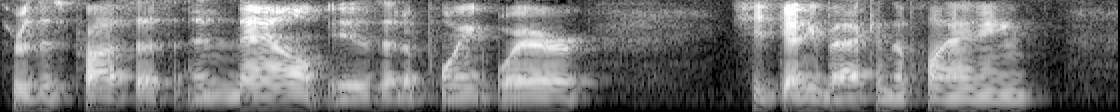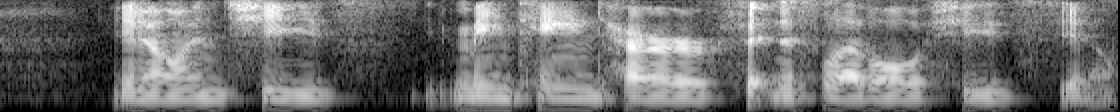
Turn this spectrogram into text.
through this process, and now is at a point where she's getting back into playing, you know, and she's maintained her fitness level. She's, you know,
